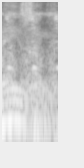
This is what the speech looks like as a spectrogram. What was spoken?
Amazing.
